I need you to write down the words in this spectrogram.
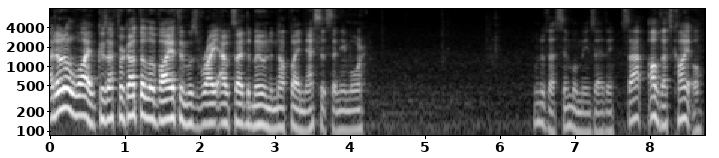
I don't know why, because I forgot the Leviathan was right outside the moon and not by Nessus anymore. I wonder if that symbol means anything. Is that? Oh, that's Caiatl.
